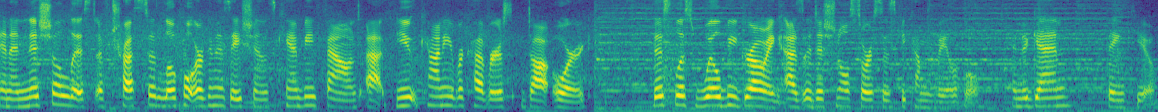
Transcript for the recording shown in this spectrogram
An initial list of trusted local organizations can be found at buttecountyrecovers.org. This list will be growing as additional sources become available. And again, thank you.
